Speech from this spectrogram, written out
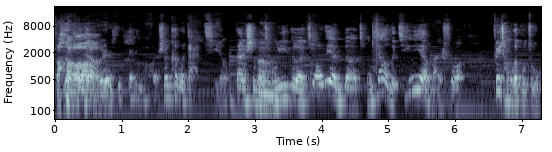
然后两个人之间有很深刻的感情。但是呢，从一个教练的从教的经验来说，非常的不足。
